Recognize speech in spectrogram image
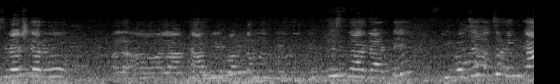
సురేష్ గారు వాళ్ళ వాళ్ళ ఫ్యామిలీ మొత్తం మీకు ఇస్తున్నారు కాబట్టి ఈ వచ్చే సంవత్సరం ఇంకా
